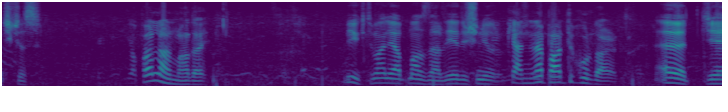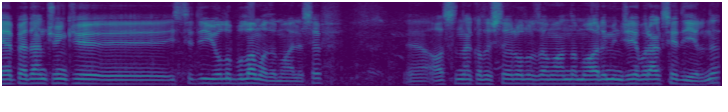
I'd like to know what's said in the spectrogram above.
açıkçası. Yaparlar mı aday? Büyük ihtimal yapmazlar diye düşünüyorum. Kendine parti kurdu artık. Evet CHP'den çünkü e, istediği yolu bulamadı maalesef. E, aslında Kılıçdaroğlu zamanında Muharrem İnce'yi bıraksaydı yerine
